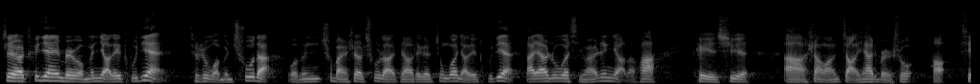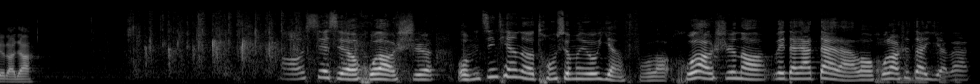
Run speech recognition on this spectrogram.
这要推荐一本我们鸟类图鉴，就是我们出的，我们出版社出的，叫这个《中国鸟类图鉴》。大家如果喜欢认鸟的话，可以去啊上网找一下这本书。好，谢谢大家。好，谢谢胡老师。我们今天的同学们有眼福了。胡老师呢，为大家带来了胡老师在野外。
